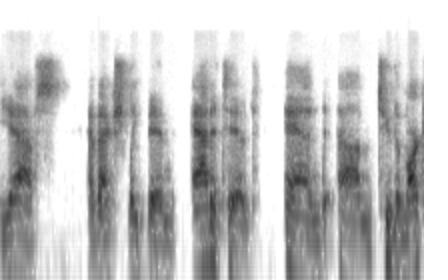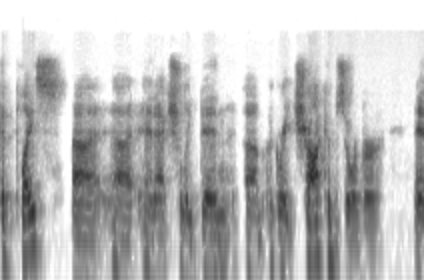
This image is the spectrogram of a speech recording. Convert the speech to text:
ETFs have actually been additive and um, to the marketplace uh, uh, and actually been um, a great shock absorber uh,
